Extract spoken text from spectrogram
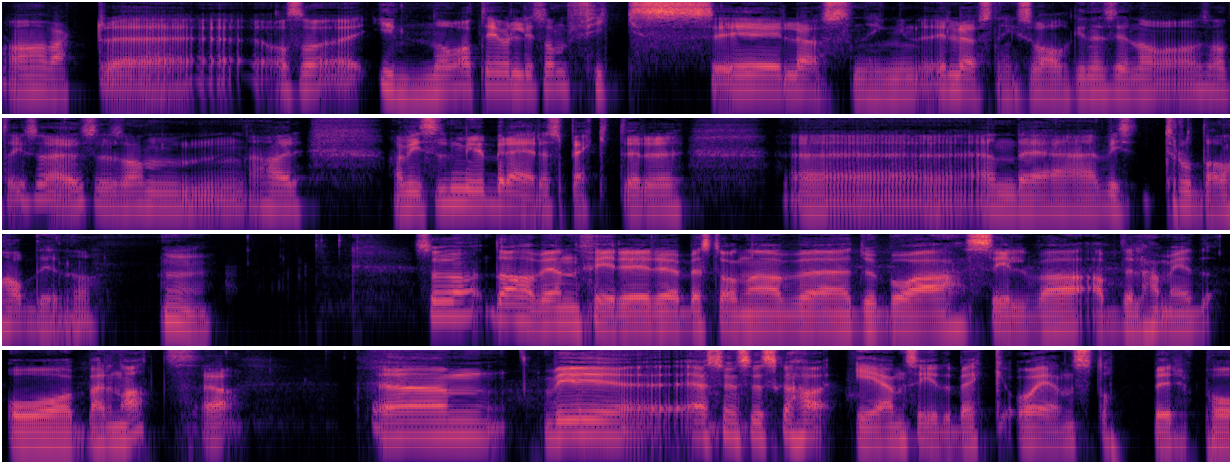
Han har vært eh, innovativ, litt sånn fiks i, løsning, i løsningsvalgene sine og sånne ting, så jeg syns han har, har vist et mye bredere spekter eh, enn det jeg trodde han hadde inne. Mm. Så da har vi en firer bestående av eh, Dubois, Silva, Abdelhamid og Bernat. Ja. Um, vi, jeg syns vi skal ha én sidebekk og én stopper på,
